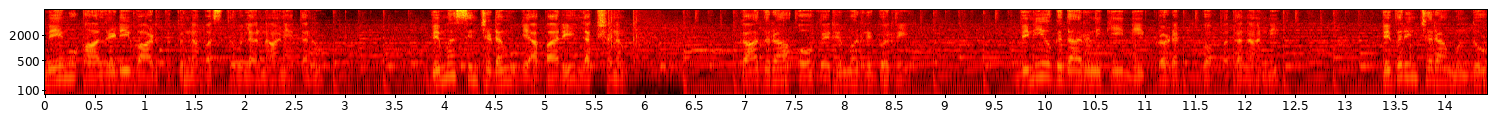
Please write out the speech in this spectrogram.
మేము ఆల్రెడీ వాడుతున్న వస్తువుల నాణ్యతను విమర్శించడం వ్యాపారి లక్షణం. కాదురా ఓ వెర్రిమొర్రి గొర్రి. వినియోగదారునికి నీ ప్రొడక్ట్ గొప్పతనాన్ని వివరించరా ముందు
